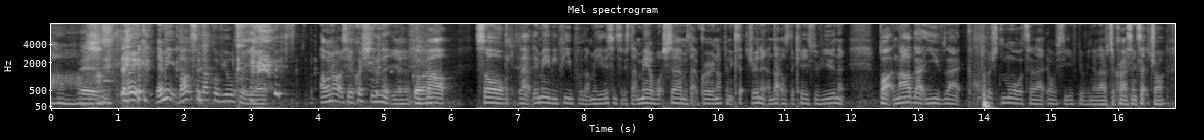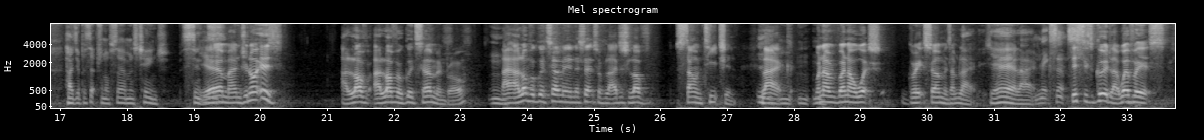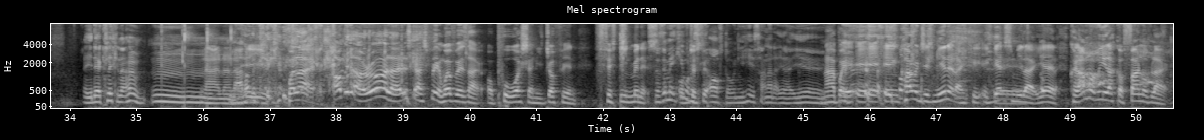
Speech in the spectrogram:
Yeah. Wait, let me bouncing back off your point. Yeah, I want to ask you a question, innit, Yeah, Go on. About so like there may be people that may listen to this that may have watched sermons that growing up and etc. In it, and that was the case with you, in it. But now that you've like pushed more to like obviously you've given your life to Christ and etc. Has your perception of sermons changed since? Yeah, man. Do you know what it is? I love I love a good sermon, bro. Mm. Like I love a good sermon in the sense of like I just love sound teaching. Mm, like mm, when I when I watch great sermons, I'm like, yeah, like Makes sense. this is good. Like whether it's Are you there clicking at home? Mm. nah nah nah, I but like I'll be like raw, like this guy's spitting. Whether it's like a pool washer and he's dropping 15 minutes. Does it make you want to just- spit after when you hear something like that? You're like, yeah. Nah, but it, it, it, it encourages me in it. Like it, it gets me like yeah, because I'm not really like a fan of like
